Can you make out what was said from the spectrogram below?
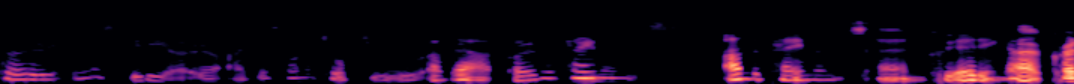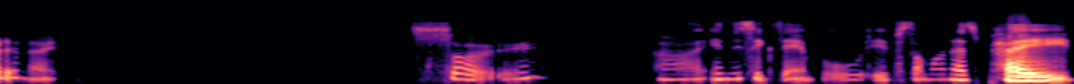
So in this video, I just want to talk to you about overpayments, underpayments, and creating a credit note. So uh, in this example, if someone has paid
